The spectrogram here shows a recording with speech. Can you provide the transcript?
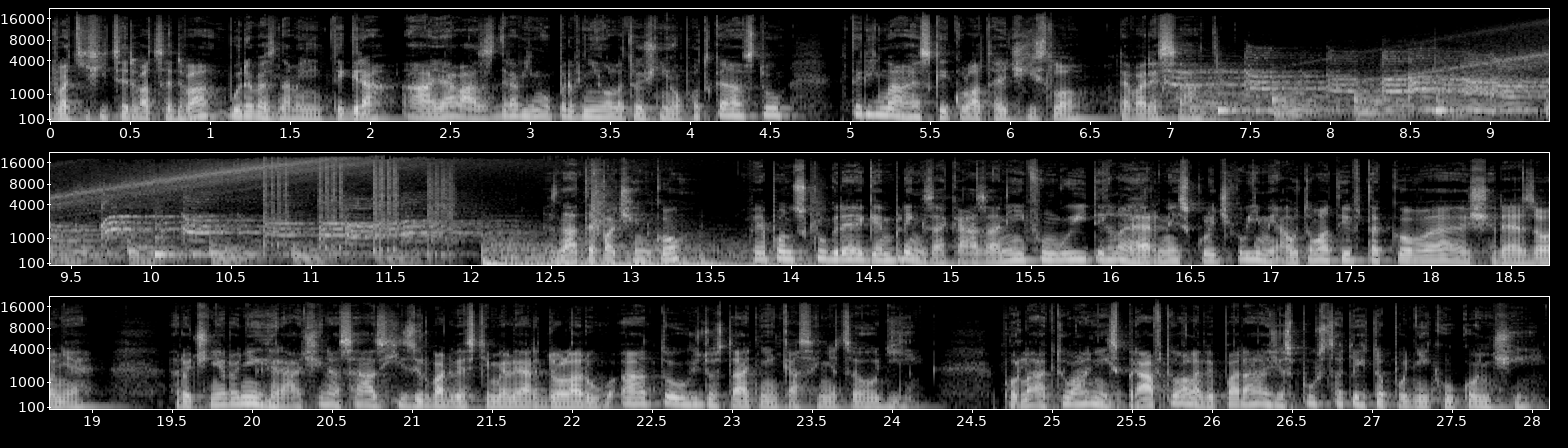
2022 bude ve znamení Tigra a já vás zdravím u prvního letošního podcastu, který má hezky kulaté číslo 90. Znáte pačinko? V Japonsku, kde je gambling zakázaný, fungují tyhle herny s kuličkovými automaty v takové šedé zóně. Ročně do nich hráči nasází zhruba 200 miliard dolarů a to už do státní kasy něco hodí. Podle aktuálních zpráv to ale vypadá, že spousta těchto podniků končí.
